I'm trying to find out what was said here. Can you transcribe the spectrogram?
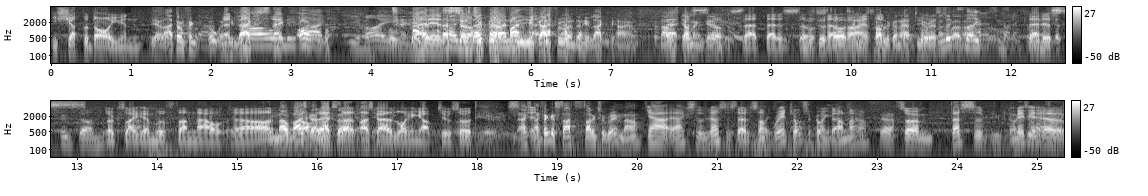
he shut the door even. Yeah, I don't think. Oh, and he lags. Oh, Lag- and he oh. lags behind. That is That's so just too bad. Finally, he got through and then he lagged behind. But now he's coming is again. so sad. That is so sad off, for and he's Isaac. probably gonna have DRS as well Looks like That moved is done. looks like a move done now. Uh, now Vice guy locks up. uh, Vice guy logging up too. So Actually, I think it's start, starting to rain now. yeah, I actually noticed that some raindrops are going down now. Yeah. So um, that's uh, maybe a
